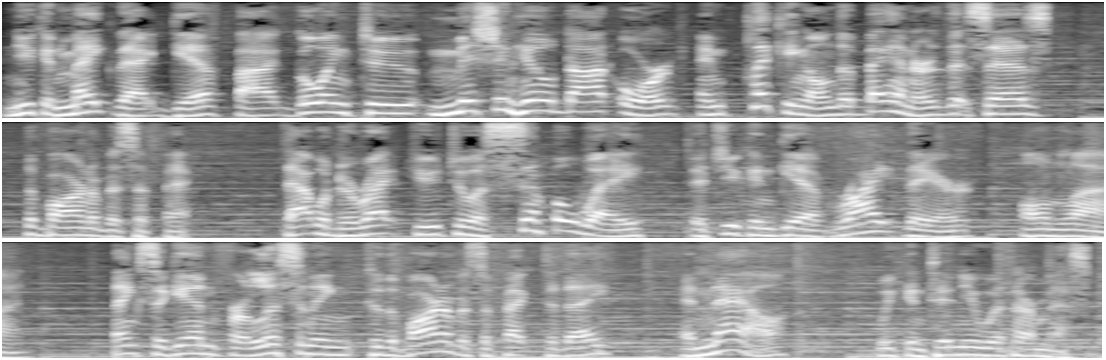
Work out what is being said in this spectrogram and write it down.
And you can make that gift by going to missionhill.org and clicking on the banner that says The Barnabas Effect. That will direct you to a simple way that you can give right there online. Thanks again for listening to The Barnabas Effect today. And now we continue with our message.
